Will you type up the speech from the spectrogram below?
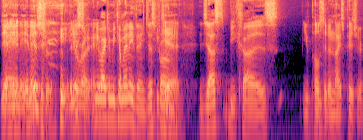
yeah, and it is true. It You're is right. true. Anybody right. can become anything just You from can. just because You posted a nice picture.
